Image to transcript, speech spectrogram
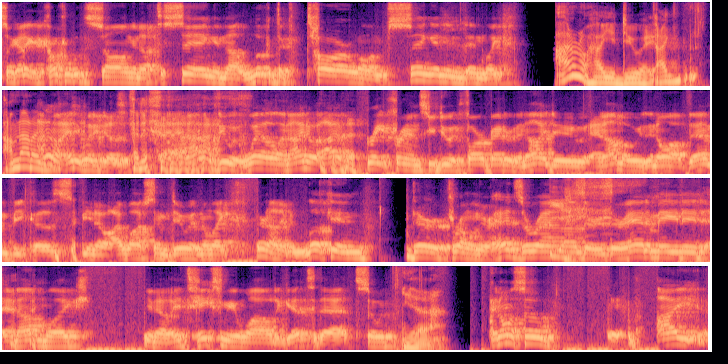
so I got to get comfortable with the song enough to sing and not look at the guitar while I'm singing and, and like I don't know how you do it. I I'm not. A, I don't know anybody does it, and I don't do it well. And I know I have great friends who do it far better than I do, and I'm always in awe of them because you know I watch them do it, and I'm like, they're not even looking. They're throwing their heads around. Yeah. They're they're animated, and I'm like, you know, it takes me a while to get to that. So it, yeah, and also, I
